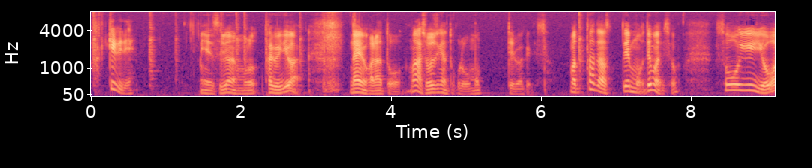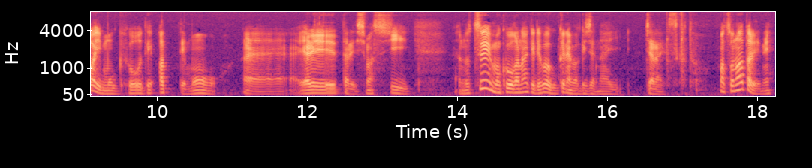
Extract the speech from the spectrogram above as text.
はっきりね、えー、するようなもの類ではないのかなとまあ正直なところ思ってるわけですよ。まあ、ただでもでもですよそういう弱い目標であっても、えー、やれたりしますしあの強い目標がなければ動けないわけじゃないじゃないですかと。まあ、その辺りね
